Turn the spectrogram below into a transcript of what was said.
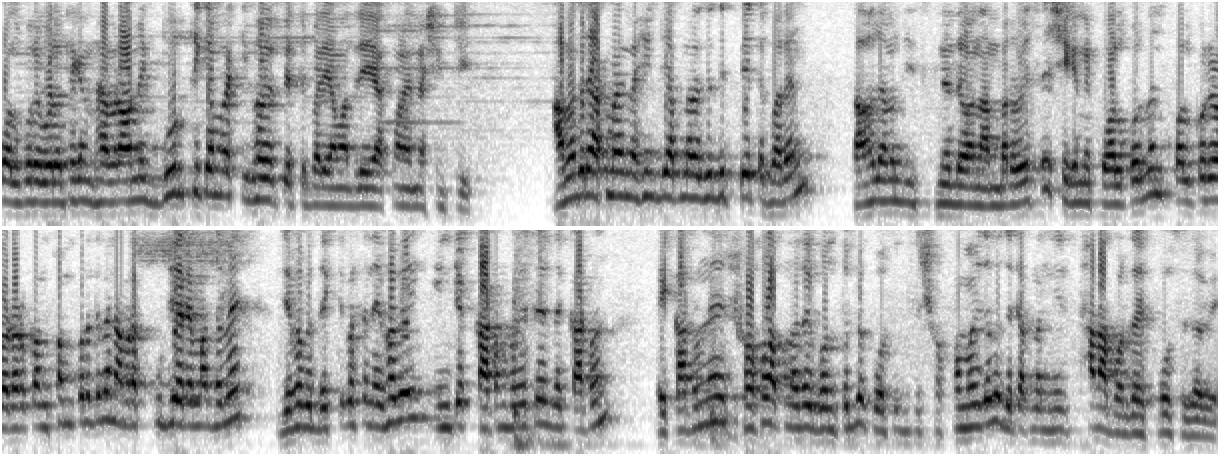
কল করে বলে থাকেন, ভাই, আমরা অনেক দূর থেকে আমরা কীভাবে পেতে পারি আমাদের এই আকমানের মেশিনটি আমাদের আকমানের মেশিনটি আপনারা যদি পেতে পারেন তাহলে আমাদের স্ক্রিনে দেওয়া নাম্বার রয়েছে, সেখানে কল করবেন কল করে অর্ডার কনফার্ম করে দেবেন। আমরা কুরিয়ারের মাধ্যমে যেভাবে দেখতে পাচ্ছেন, এভাবেই ইনটেক কার্টন রয়েছে, যে কার্টন এই কার্টনে সহ আপনাদের গন্তব্যে পৌঁছে দিতে সক্ষম হয়ে যাবে, যেটা আপনার নিজ থানা পর্যায়ে পৌঁছে যাবে।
